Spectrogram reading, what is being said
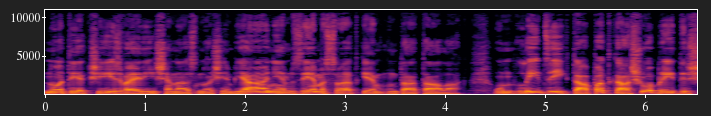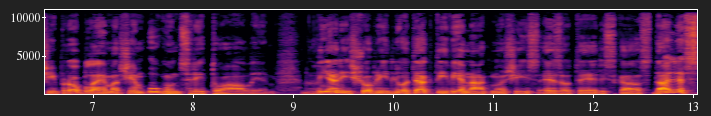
notiek šī izvairīšanās no šiem jāņiem, Ziemassvētkiem un tā tālāk. Un līdzīgi tāpat kā šobrīd ir šī problēma ar šiem uguns rituāliem. Viņi arī šobrīd ļoti aktīvi ienāk no šīs ezotēriskās daļas,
